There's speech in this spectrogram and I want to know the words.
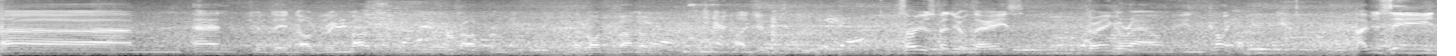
Um, and you did not bring much apart from the water bottle Yeah. behind you. So you spend your days going around in Comic Con. Have you seen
